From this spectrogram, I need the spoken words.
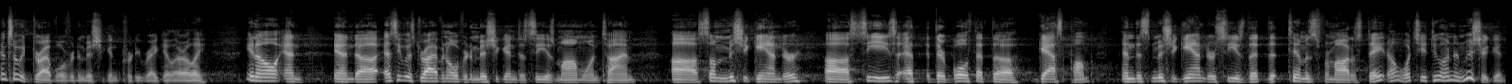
And so he'd drive over to Michigan pretty regularly. You know, and, and uh, as he was driving over to Michigan to see his mom one time, uh, some Michigander uh, sees, at, they're both at the gas pump, and this Michigander sees that, that Tim is from out of state. Oh, what you doing in Michigan?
